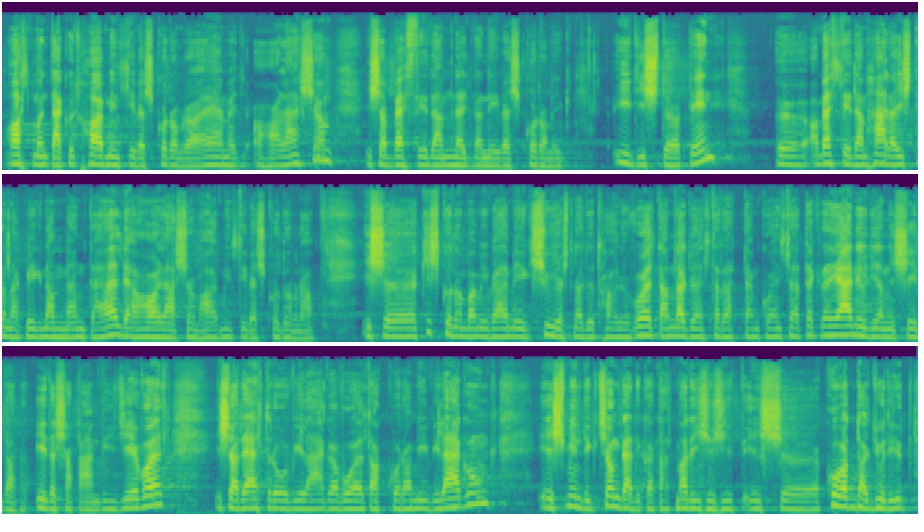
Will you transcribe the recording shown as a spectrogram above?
Azt mondták, hogy 30 éves koromra elmegy a hallásom, és a beszédem 40 éves koromig. Így is történt a beszédem, hála Istennek még nem ment el, de a hallásom 30 éves koromra. És kiskoromban, mivel még súlyos nagyot halló voltam, nagyon szerettem koncertekre járni, ugyanis édesapám DJ volt, és a retro világa volt akkor a mi világunk, és mindig Csongrádi Katát, Mari Zsuzsit és Korda Gyurit,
